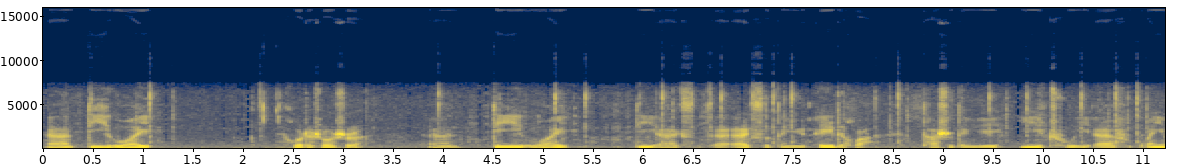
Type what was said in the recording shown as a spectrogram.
嗯，dy 或者说是嗯 dy dx 在 x 等于 a 的话，它是等于一除以 f 关于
